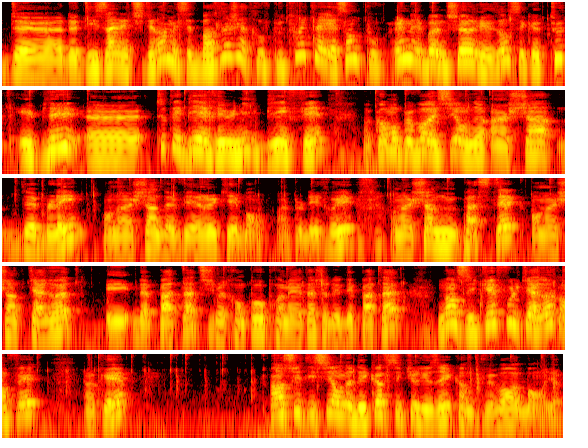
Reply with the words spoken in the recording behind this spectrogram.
de, de, design, etc. Mais cette base-là, je la trouve plutôt intéressante pour une des bonnes raisons, c'est que tout est bien tout est bien réuni, bien fait. Donc, comme on peut voir ici, on a un champ de blé, on a un champ de verrues qui est, bon, un peu détruit, on a un champ de pastèque, on a un champ de carottes et de patates. Si je me trompe pas, au premier étage, a des patates. Non, c'est que full carottes, en fait. Ok. Ensuite, ici, on a des coffres sécurisés. Comme vous pouvez voir, bon, il n'y a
